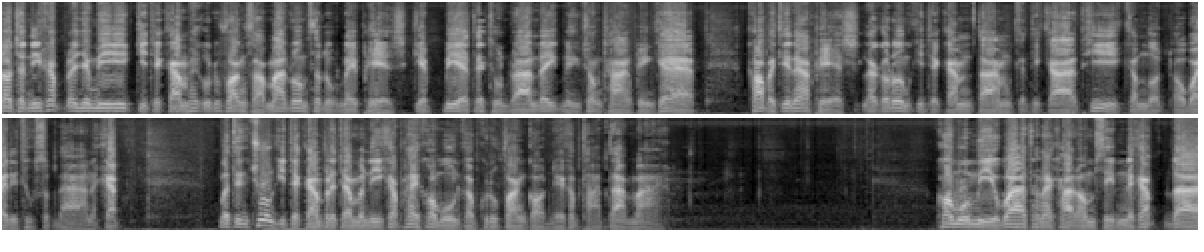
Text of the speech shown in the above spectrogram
นอกจากนี้ครับเรายังมีกิจกรรมให้คุณผู้ฟังสามารถร่วมสนุกในเพจ เก็บเบี้ยใต้ถุนร้านได้อีกหนึ่งช่องทางเพียงแค่ เข้าไปที่หน้าเพจ แล้วก็ร่วมกิจกรรมตามกติกาที่กำหนดเอาไว้ในทุกสัปดาห์นะครับมาถึงช่วงกิจกรรมประจำวันนี้ครับให้ข้อมูลกับคุณผู้ฟังก่อนเดี๋ยวคำถามตามมา ข้อมูลมีว่าธนาคารออมสินนะครับได้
